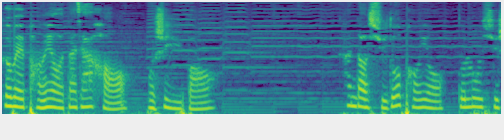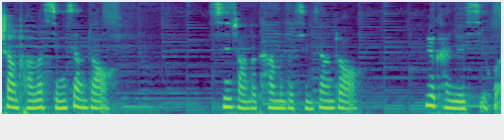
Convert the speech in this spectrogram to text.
各位朋友，大家好，我是雨薄。看到许多朋友都陆续上传了形象照，欣赏着他们的形象照，越看越喜欢，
